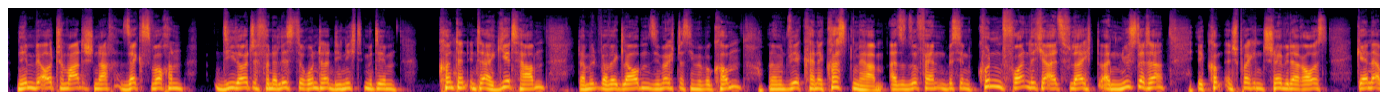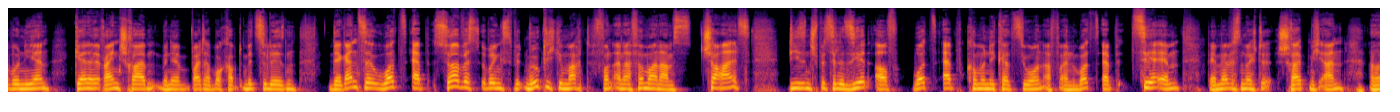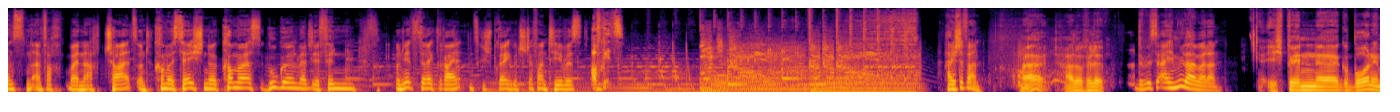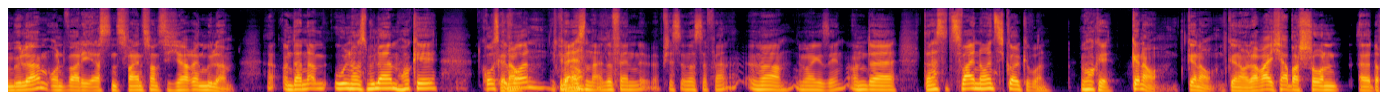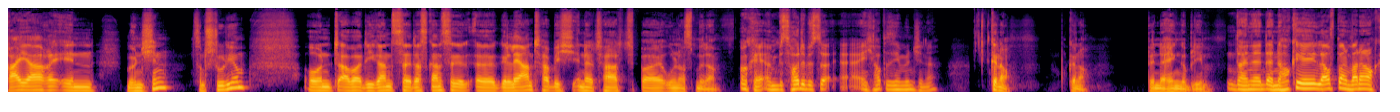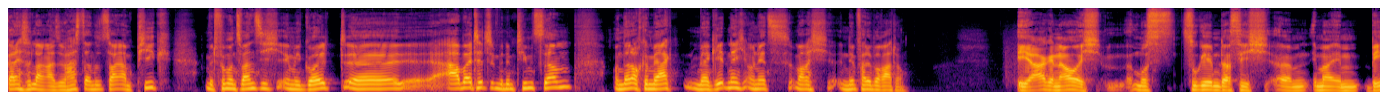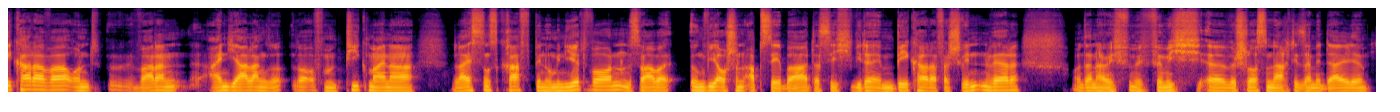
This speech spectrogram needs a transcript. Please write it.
nehmen wir automatisch nach sechs Wochen die Leute von der Liste runter, die nicht mit dem Content interagiert haben, damit, weil wir glauben, sie möchten das nicht mehr bekommen und damit wir keine Kosten mehr haben. Also insofern ein bisschen kundenfreundlicher als vielleicht ein Newsletter. Ihr kommt entsprechend schnell wieder raus. Gerne abonnieren, gerne reinschreiben, wenn ihr weiter Bock habt mitzulesen. Der ganze WhatsApp-Service übrigens wird möglich gemacht von einer Firma namens Charles. Die sind spezialisiert auf WhatsApp-Kommunikation, auf ein WhatsApp-CRM. Wer mehr wissen möchte, schreibt mich an. Ansonsten einfach bei nach Charles und Conversational Commerce googeln, werdet ihr finden. Und jetzt direkt rein ins Gespräch mit Stefan Teves. Auf geht's! Hi Stefan. Ja, hallo Philipp. Du bist ja eigentlich Mülheimer dann. Ich bin äh, geboren in Mülheim und war die ersten 22 Jahre in Mülheim. Und dann am Uhlenhaus Mülheim Hockey groß Genau. geworden. Ich bin Genau. Essen, insofern habe ich das immer immer, immer gesehen. Und äh, dann hast du 92 Gold gewonnen im Hockey. Genau, genau, genau. Da war ich aber schon äh, drei Jahre in München zum Studium. Und aber die ganze, das Ganze äh, gelernt habe ich in der Tat bei Ulnos Müller. Okay, und bis heute bist du eigentlich hauptsächlich in München, ne? Genau, genau. Bin da hängen geblieben. Deine, deine Hockeylaufbahn war dann auch gar nicht so lang. Also du hast dann sozusagen am Peak mit 25 irgendwie Gold äh, erarbeitet mit dem Team zusammen und dann auch gemerkt, mehr geht nicht und jetzt mache ich in dem Fall Beratung. Ja, genau. Ich muss zugeben, dass ich ähm, immer im B-Kader war und war dann ein Jahr lang so, so auf dem Peak meiner Leistungskraft, bin nominiert worden. Und es war aber irgendwie auch schon absehbar, dass ich wieder im B-Kader verschwinden werde. Und dann habe ich für mich, für mich äh, beschlossen nach dieser Medaille,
